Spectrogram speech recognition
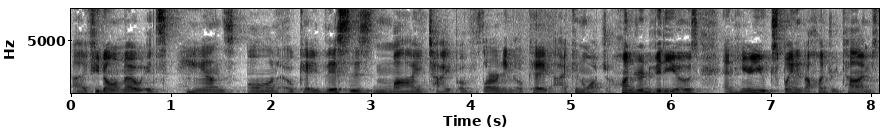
uh, if you don't know, it's hands on, okay? This is my type of learning, okay? I can watch 100 videos and hear you explain it 100 times,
